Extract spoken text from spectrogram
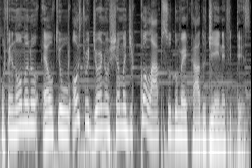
O fenômeno é o que o Wall Street Journal chama de colapso do mercado de NFTs.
